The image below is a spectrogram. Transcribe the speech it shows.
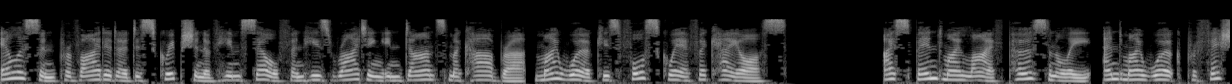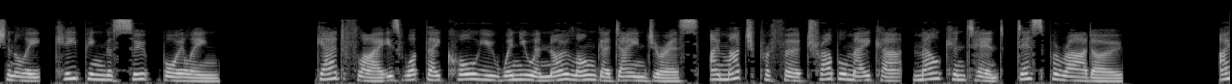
Ellison provided a description of himself and his writing in Danse Macabre, My work is foursquare for chaos. I spend my life personally, and my work professionally, keeping the soup boiling. Gadfly is what they call you when you are no longer dangerous, I much prefer troublemaker, malcontent, desperado. I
